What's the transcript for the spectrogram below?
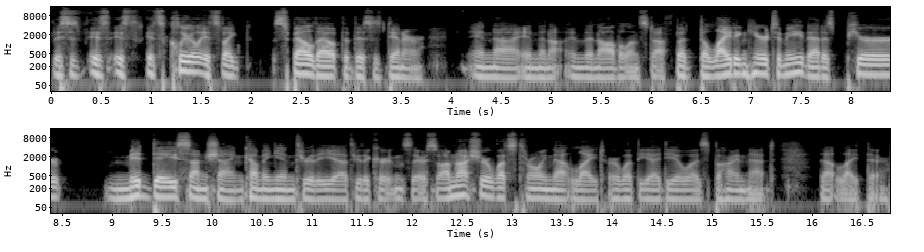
this is is is it's clearly it's like spelled out that this is dinner in uh, in the in the novel and stuff. But the lighting here to me that is pure midday sunshine coming in through the uh, through the curtains there. So I'm not sure what's throwing that light or what the idea was behind that that light there.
